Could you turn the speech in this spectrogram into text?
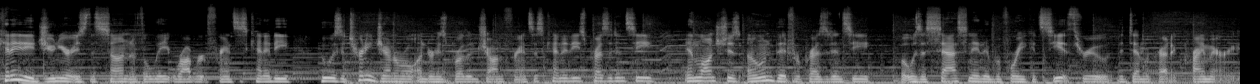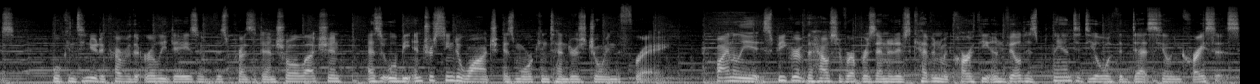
Kennedy Jr. is the son of the late Robert Francis Kennedy, who was Attorney General under his brother John Francis Kennedy's presidency and launched his own bid for presidency, but was assassinated before he could see it through the Democratic primaries. We'll continue to cover the early days of this presidential election, as it will be interesting to watch as more contenders join the fray. Finally, Speaker of the House of Representatives Kevin McCarthy unveiled his plan to deal with the debt ceiling crisis.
